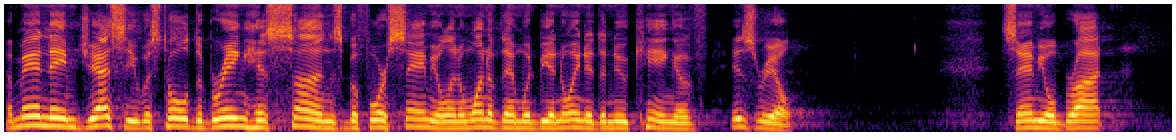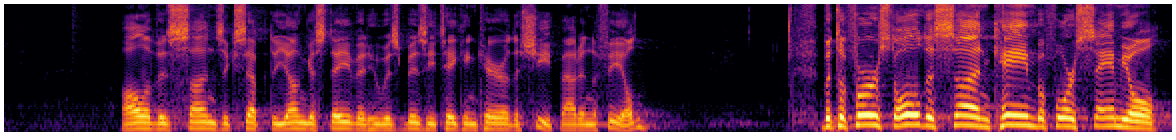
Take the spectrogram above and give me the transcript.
a man named Jesse was told to bring his sons before Samuel, and one of them would be anointed the new king of Israel. Samuel brought all of his sons except the youngest David, who was busy taking care of the sheep out in the field. But the first oldest son came before Samuel,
